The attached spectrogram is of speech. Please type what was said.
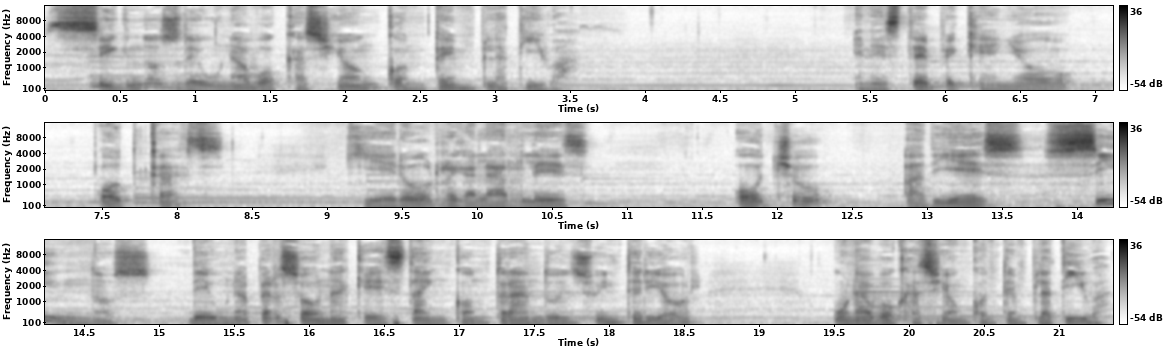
Signos de una vocación contemplativa. En este pequeño podcast quiero regalarles 8 a 10 signos de una persona que está encontrando en su interior una vocación contemplativa.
